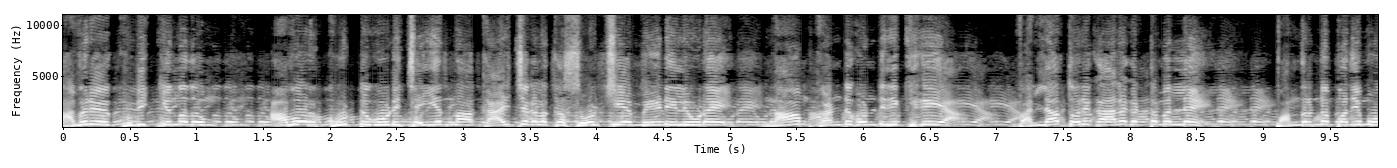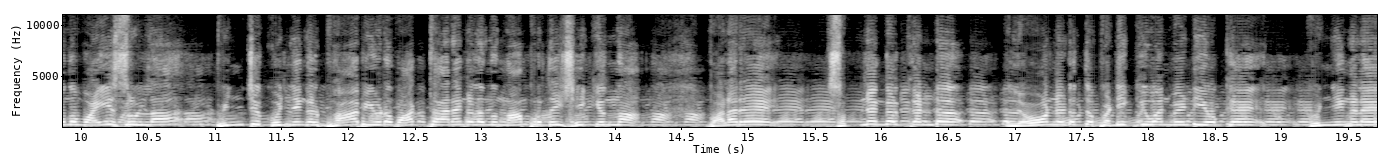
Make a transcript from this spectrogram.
അവർ കുടിക്കുന്നതും അവർ കൂട്ടുകൂടി ചെയ്യുന്ന കാഴ്ചകളൊക്കെ സോഷ്യൽ മീഡിയയിലൂടെ നാം കണ്ടുകൊണ്ടിരിക്കുകയാണ് വല്ലാത്തൊരു കാലഘട്ടമല്ലേ? പന്ത്രണ്ടും പതിമൂന്നും വയസ്സുള്ള പിഞ്ചു കുഞ്ഞുങ്ങൾ ഭാവിയുടെ വാഗ്ദാനങ്ങൾ എന്ന് നാം പ്രതീക്ഷിക്കുന്ന വളരെ സ്വപ്നങ്ങൾ കണ്ട് ലോൺ എടുത്ത് പഠിക്കുവാൻ വേണ്ടിയൊക്കെ കുഞ്ഞുങ്ങളെ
